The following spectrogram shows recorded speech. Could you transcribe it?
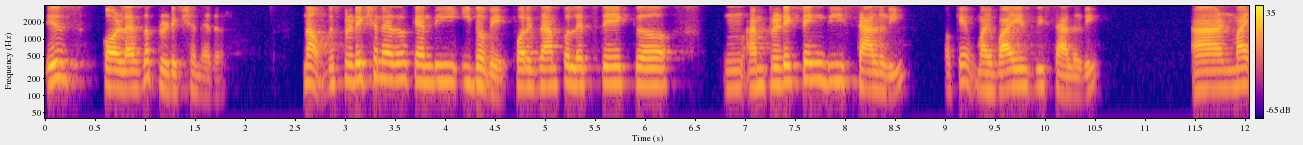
is called as the prediction error. Now, this prediction error can be either way. For example, let's take, uh, mm, I'm predicting the salary. Okay, my y is the salary and my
